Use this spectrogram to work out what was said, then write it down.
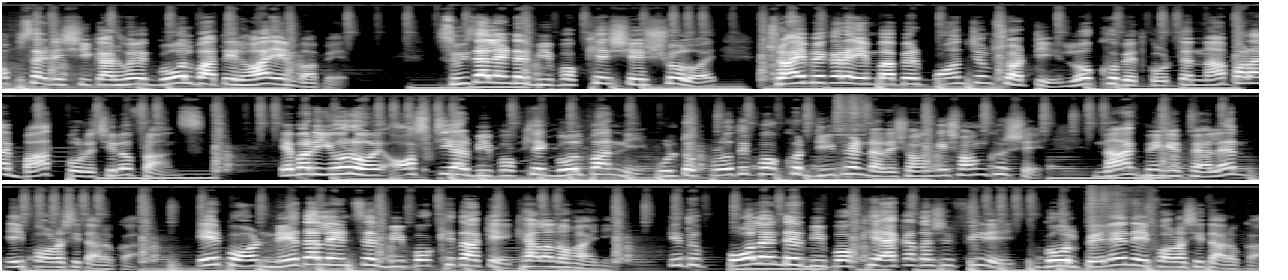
অফসাইডের শিকার হয়ে গোল বাতিল হয় এমবাপের সুইজারল্যান্ডের বিপক্ষে শেষ ষোলোয় ট্রাইবেকারে এমবাপের পঞ্চম শটটি লক্ষ্যভেদ করতে না পারায় বাদ পড়েছিল ফ্রান্স। এবার ইউরোয় অস্ট্রিয়ার বিপক্ষে গোল পাননি উল্টো প্রতিপক্ষ ডিফেন্ডারের সঙ্গে সংঘর্ষে নাক ভেঙে ফেলেন এই ফরাসি তারকা। এরপর নেদারল্যান্ডসের বিপক্ষে তাকে খেলানো হয়নি। কিন্তু পোল্যান্ডের বিপক্ষে একাদশে ফিরে গোল পেলেন এই ফরাসি তারকা।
